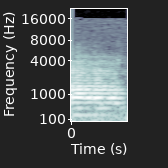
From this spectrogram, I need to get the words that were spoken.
Uh,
